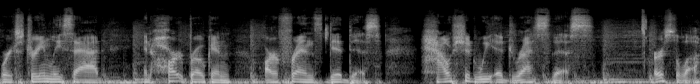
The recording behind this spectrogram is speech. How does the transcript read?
we're extremely sad and heartbroken our friends did this. How should we address this? Ursula.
